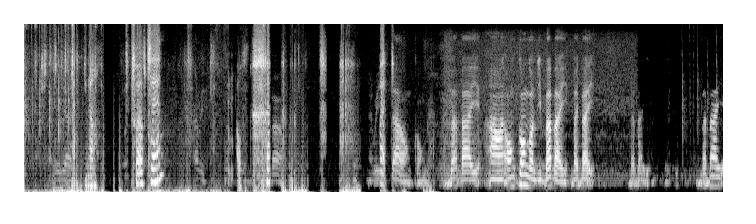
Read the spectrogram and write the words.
No. 12, 10? Ah oui. Oh. Ah. Oui, c'est tard à Hong Kong. Bye bye. En Hong Kong, on dit bye bye. Bye bye. Bye bye. Bye bye.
